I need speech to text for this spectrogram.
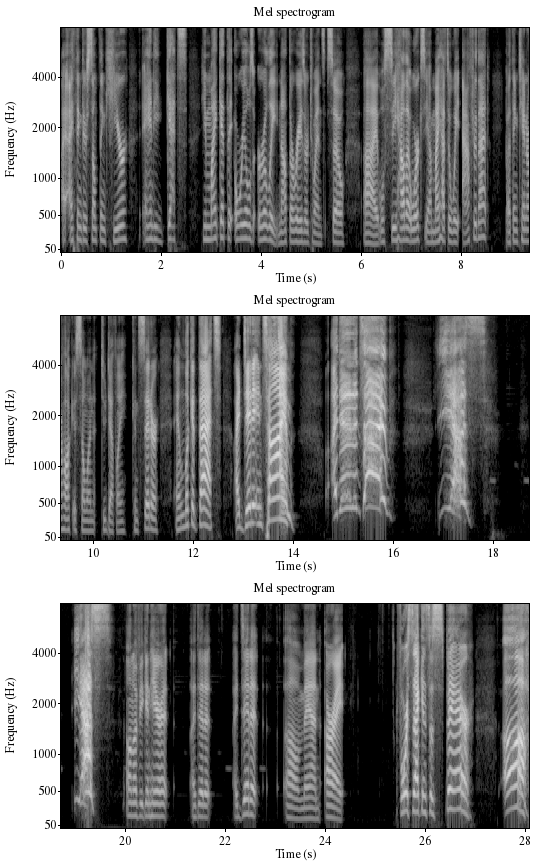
I, I think there's something here, and he gets he might get the Orioles early, not the Razor Twins. So uh, we'll see how that works. Yeah, I might have to wait after that, but I think Tanner Houck is someone to definitely consider. And look at that. I did it in time. I did it in time. Yes. Yes. I don't know if you can hear it. I did it. I did it. Oh, man. All right. Four seconds to spare. Oh,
